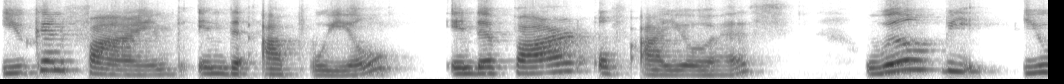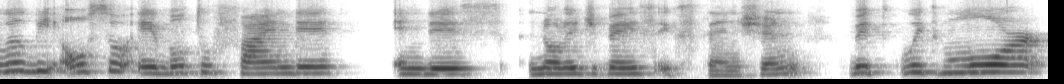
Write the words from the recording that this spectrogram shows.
you can find in the app wheel in the part of iOS will be you will be also able to find it in this knowledge base extension with, with more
